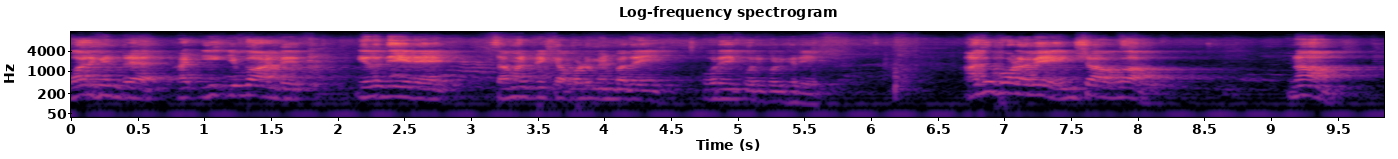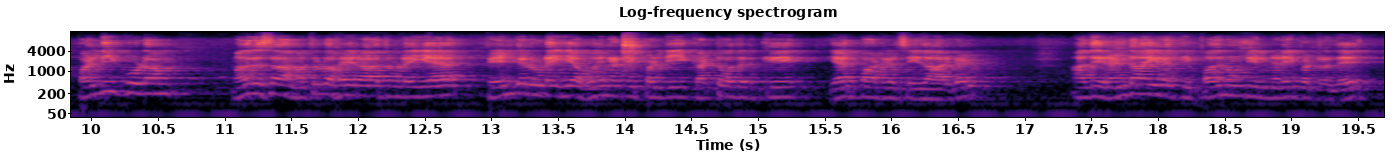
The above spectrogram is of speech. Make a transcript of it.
வருகின்ற இ- இவ்வாண்டு இறுதியிலே சமர்ப்பிக்கப்படும் என்பதை உரை கூறிக்கொள்கிறேன். அதுபோலவே இன்ஷா நாம் பள்ளிக்கூடம் மதரசா மத்துல் ஹைராத்துடைய பெண்களுடைய உயர்நிலைப் பள்ளி கட்டுவதற்கு ஏற்பாடுகள் செய்தார்கள். அது ரெண்டாயிரத்தி பதினொன்றில் நடைபெற்றது.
